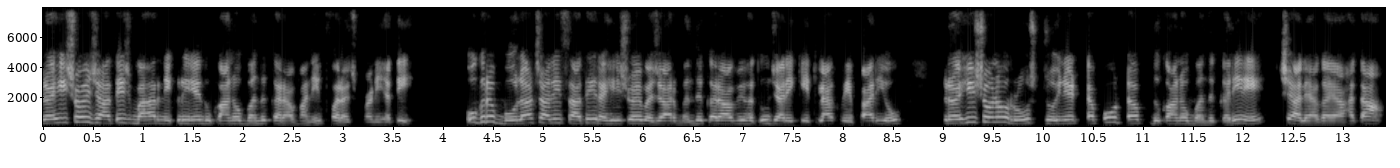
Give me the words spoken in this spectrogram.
રહીશોએ જાતે જ બહાર નીકળીને દુકાનો બંધ કરાવવાની ફરજ પડી હતી. ઉગ્ર બોલાચાલી સાથે રહીશોએ બજાર બંધ કરાવ્યું હતું, જ્યારે કેટલાક વેપારીઓ રહીશોનો રોષ જોઈને ટપોટપ દુકાનો બંધ કરીને ચાલ્યા ગયા હતા.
